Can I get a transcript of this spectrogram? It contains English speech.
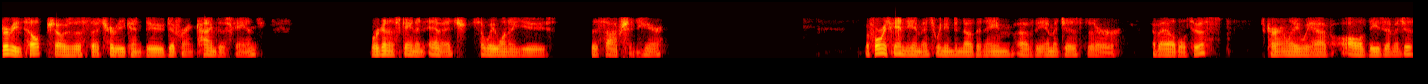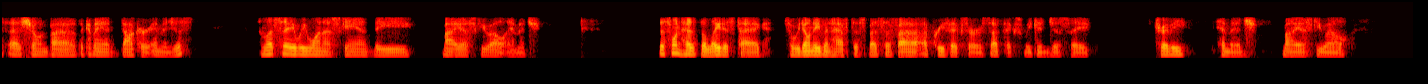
Trivy's help shows us that Trivy can do different kinds of scans. We're going to scan an image, so we want to use this option here. Before we scan the image, we need to know the name of the images that are available to us. Currently, we have all of these images as shown by the command docker images. And let's say we want to scan the MySQL image. This one has the latest tag, so we don't even have to specify a prefix or a suffix. We can just say Trivy image MySQL.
